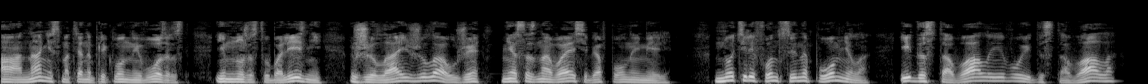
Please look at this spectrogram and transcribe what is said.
А она, несмотря на преклонный возраст и множество болезней, жила и жила, уже не осознавая себя в полной мере. Но телефон сына помнила и доставала его, и доставала.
